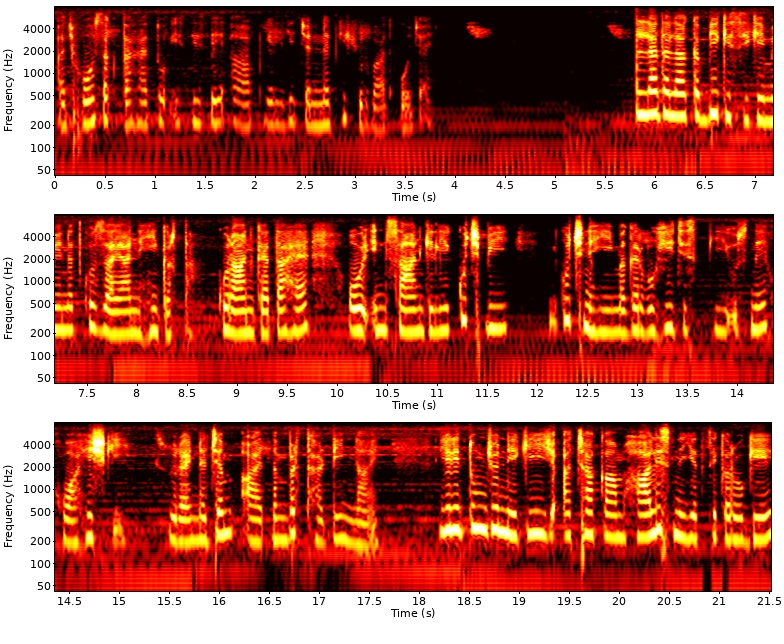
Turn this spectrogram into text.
آج ہو سکتا ہے تو اسی سے آپ کے لیے جنت کی شروعات ہو جائے۔ اللہ تعالیٰ کبھی کسی کی محنت کو ضائع نہیں کرتا۔ قرآن کہتا ہے، اور انسان کے لیے کچھ بھی، کچھ نہیں، مگر وہی جس کی اس نے خواہش کی۔ سورہ نجم، آیت نمبر 39 یعنی تم جو نیکی یا اچھا کام خالص نیت سے کرو گے،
